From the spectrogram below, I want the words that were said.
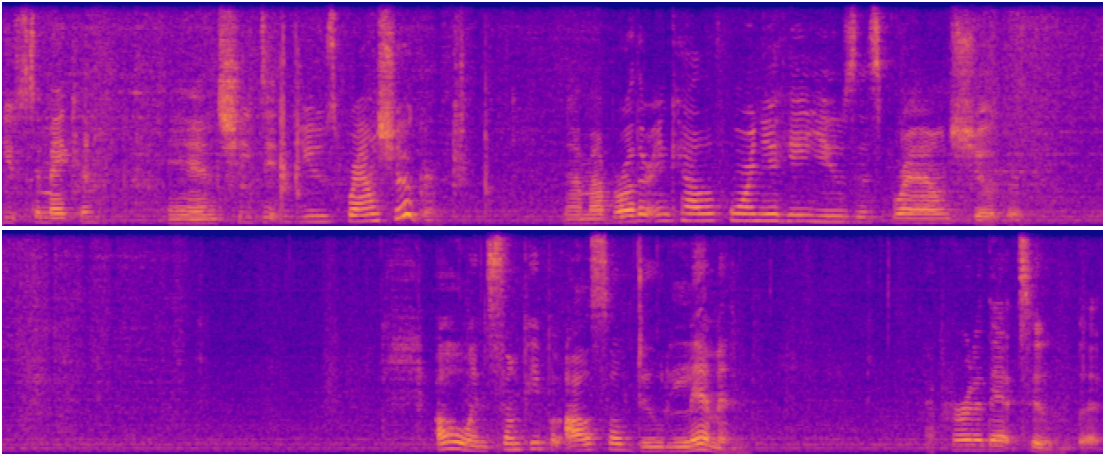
used to make them, and she didn't use brown sugar. Now my brother in California, he uses brown sugar. Oh, and some people also do lemon. I've heard of that too, but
